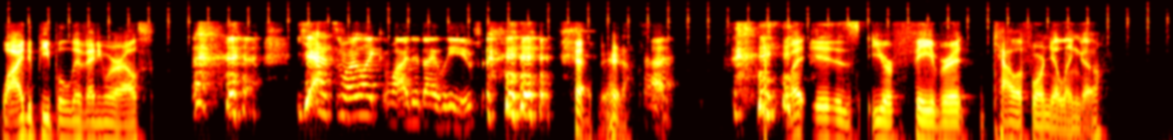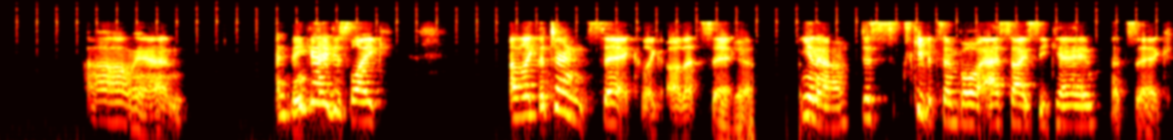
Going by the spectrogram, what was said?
why do people live anywhere else? yeah, it's more like why did I leave? Yeah, fair enough. Yeah. what is your favorite California lingo? Oh man, I think I just like I like the term sick. Like, oh, that's sick. Yeah. You know, just keep it simple. S I C K. That's sick.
